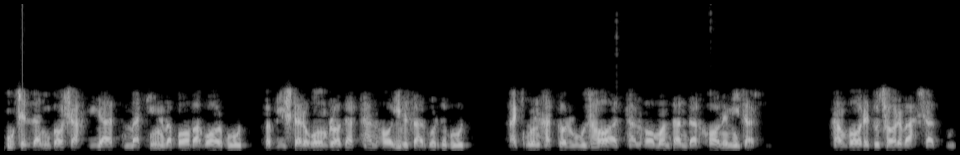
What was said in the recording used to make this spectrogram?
او که زنی با شخصیت متین و باوقار بود و بیشتر عمر را در تنهایی به سر برده بود اکنون حتی روزها از تنها ماندن در خانه میترسید. همواره دچار وحشت بود.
